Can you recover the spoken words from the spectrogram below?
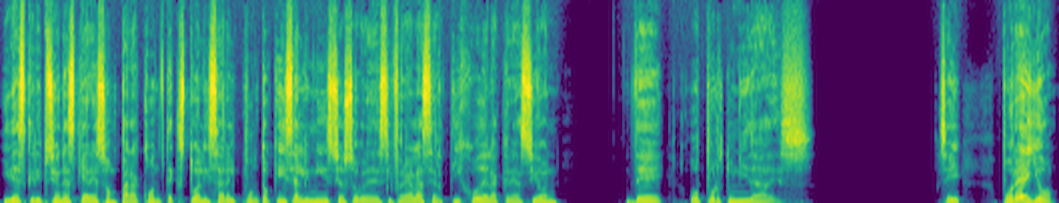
y descripciones que haré son para contextualizar el punto que hice al inicio sobre descifrar el acertijo de la creación de oportunidades. ¿Sí? Por ello,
